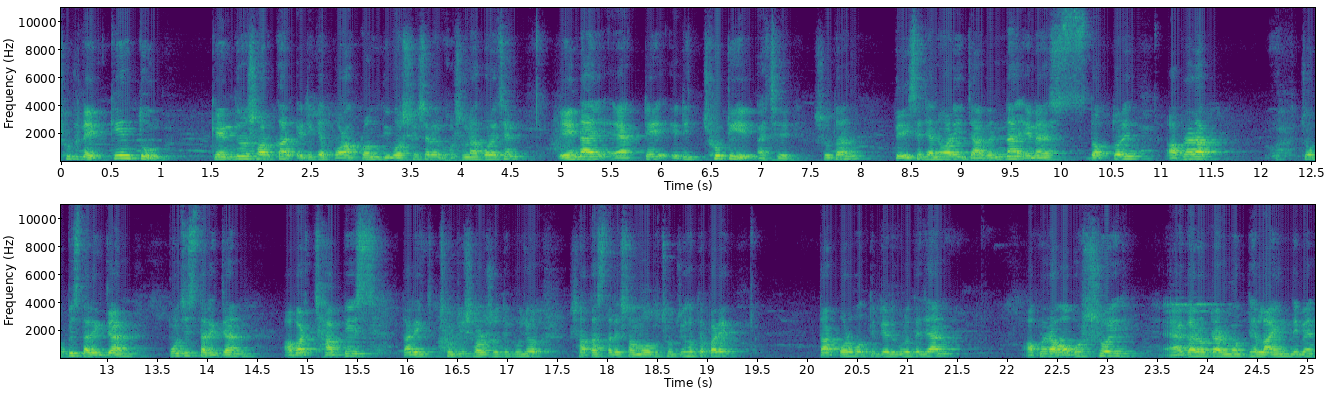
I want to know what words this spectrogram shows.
ছুটি নেই। কিন্তু কেন্দ্রীয় সরকার এটিকে পরাক্রম দিবস হিসেবে ঘোষণা করেছেন। এনআই অ্যাক্টে এটি ছুটি আছে। সুতরাং তেইশে জানুয়ারি যাবেন না এনআইএস দপ্তরে। আপনারা চব্বিশ তারিখ যান, পঁচিশ তারিখ যান, আবার ছাব্বিশ তারিখ ছুটি, সরস্বতী পুজো, সাতাশ তারিখ সম্ভবত ছুটি হতে পারে। তার পরবর্তী ডেটগুলোতে যান। আপনারা অবশ্যই এগারোটার মধ্যে লাইন দিবেন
